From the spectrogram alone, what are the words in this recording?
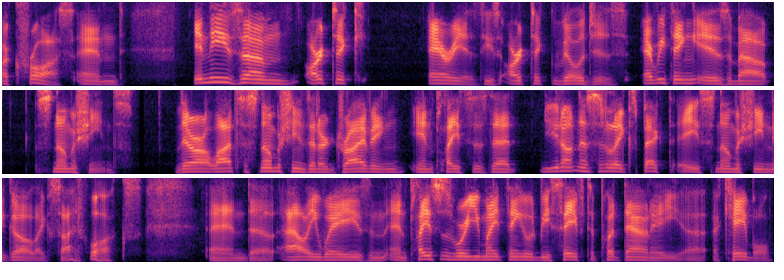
across and in these um, Arctic areas, these Arctic villages, everything is about snow machines. There are lots of snow machines that are driving in places that you don't necessarily expect a snow machine to go, like sidewalks and uh, alleyways and, and places where you might think it would be safe to put down a uh, a cable.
